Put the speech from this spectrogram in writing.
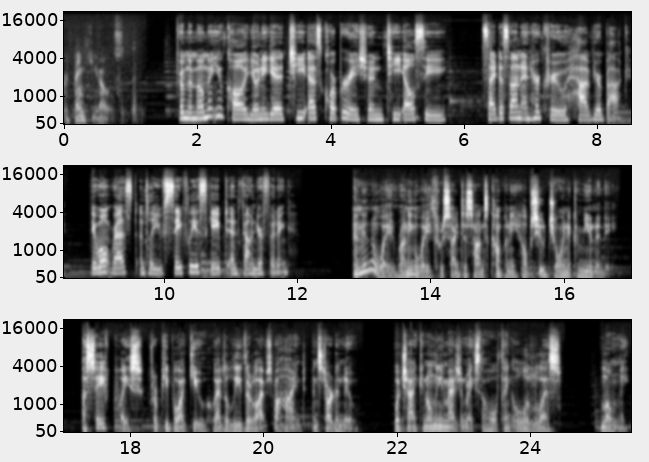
or thank you notes. From the moment you call Yonige TS Corporation TLC, Saita-san and her crew have your back. They won't rest until you've safely escaped and found your footing. And in a way, running away through Saita san's company helps you join a community, a safe place for people like you who had to leave their lives behind and start anew, which I can only imagine makes the whole thing a little less lonely.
